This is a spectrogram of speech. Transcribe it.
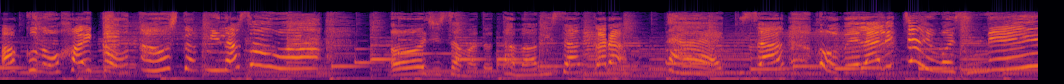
悪の配下を倒した皆さんは王子様とたまみさんからたくさん褒められちゃいますね。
